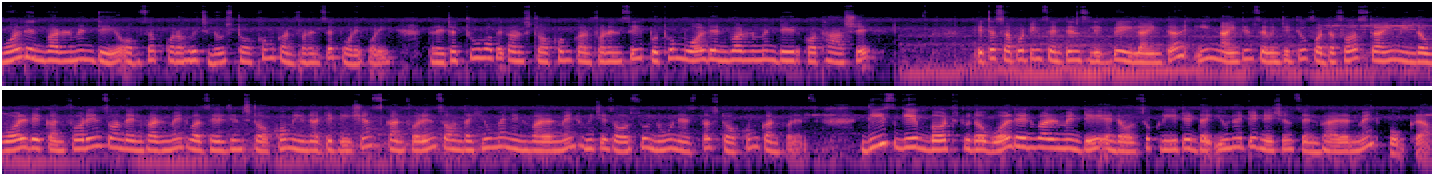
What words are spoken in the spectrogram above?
world environment day observe করা হয়েছিল স্টকহোম কনফারেন্সের পরে পরেই। তাহলে এটা ট্রু হবে কারণ স্টকহোম কনফারেন্সেই প্রথম ওয়ার্ল্ড এনভায়রনমেন্ট ডে এর কথা আসে। এটা সাপোর্টিং সেন্টেন্স লিখবে এই লাইনটা। In nineteen seventy two for the first time in the world a conference on the environment was held in Stockholm United Nations conference on the human environment which is also known as the Stockholm conference These gave birth to the World Environment Day and also created the United Nations Environment Program.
